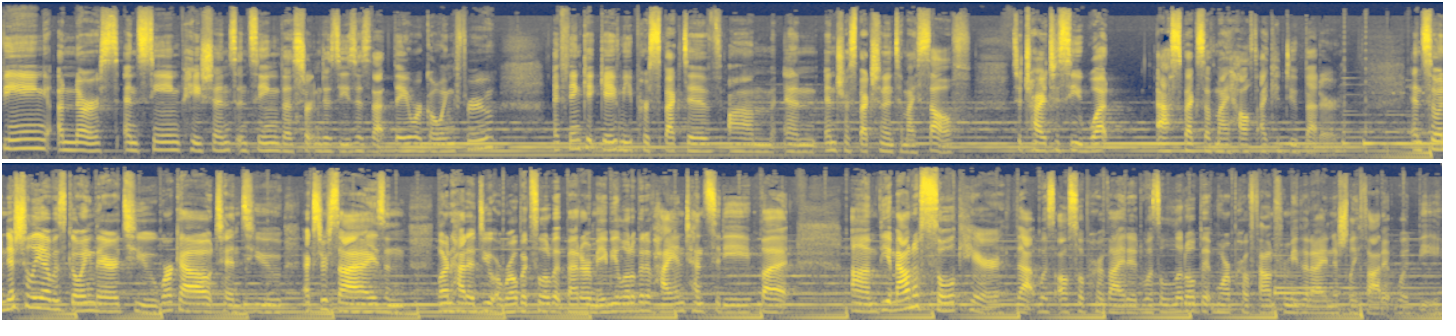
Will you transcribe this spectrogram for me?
being a nurse and seeing patients and seeing the certain diseases that they were going through, I think it gave me perspective um, and introspection into myself to try to see what aspects of my health I could do better. And so initially, I was going there to work out and to exercise and learn how to do aerobics a little bit better, maybe a little bit of high intensity. But um, the amount of soul care that was also provided was a little bit more profound for me than I initially thought it would be.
